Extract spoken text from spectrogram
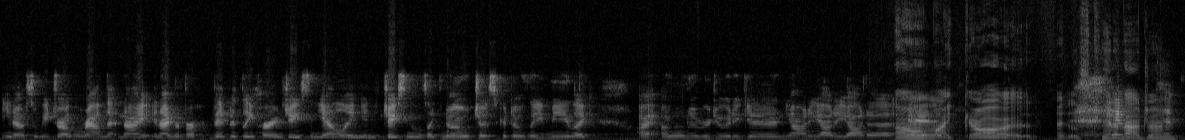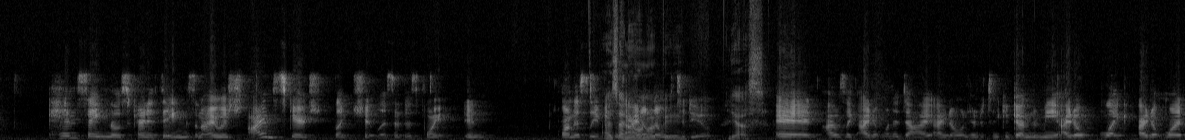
you know so we drove around that night and i remember vividly her and jason yelling and jason was like no jessica don't leave me like i, I won't ever do it again yada yada yada oh and my god. I just can't him, imagine. him, him saying those kind of things and i was i'm scared like shitless at this point and honestly, because I don't know be. what to do. Yes. And I was like, I don't want to die. I don't want him to take a gun to me. I don't like. I don't want.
